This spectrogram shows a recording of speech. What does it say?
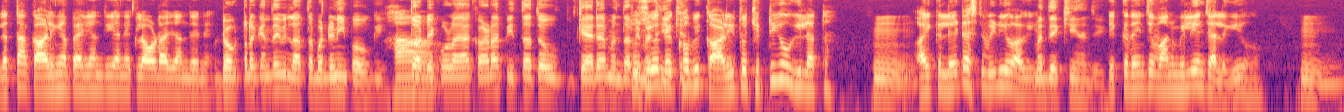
ਲੱਤਾਂ ਕਾਲੀਆਂ ਪੈ ਜਾਂਦੀਆਂ ਨੇ ਕਲੌਡ ਆ ਜਾਂਦੇ ਨੇ। ਡਾਕਟਰ ਕਹਿੰਦੇ ਵੀ ਲੱਤ ਵੱਢਣੀ ਪਊਗੀ। ਹਾਂ। ਤੁਹਾਡੇ ਕੋਲ ਆਇਆ ਕਾੜਾ ਪੀਤਾ ਤੇ ਉਹ ਕਹਿ ਰਿਹਾ ਬੰਦਾ ਵੀ ਤੁਸੀਂ ਮੈਂ ਉਹ ਠੀਕ ਦੇਖੋ ਵੀ ਕਾਲੀ ਤੋਂ ਚਿੱਟੀ ਹੋ ਗਈ ਲੱਤ। ਹੂੰ। ਆ ਇੱਕ ਲੇਟੈਸਟ ਵੀਡੀਓ ਆ ਗਈ। ਮੈਂ ਦੇਖੀ ਹਾਂਜੀ। ਇੱਕ ਦਿਨ 'ਚ 1 ਮਿਲੀਅਨ ਚੱਲ ਗਈ ਉਹ। ਹੂੰ।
